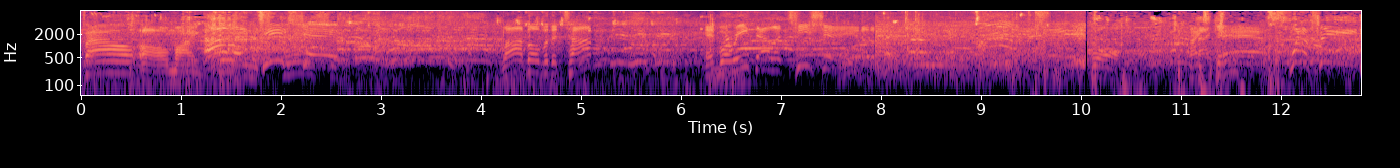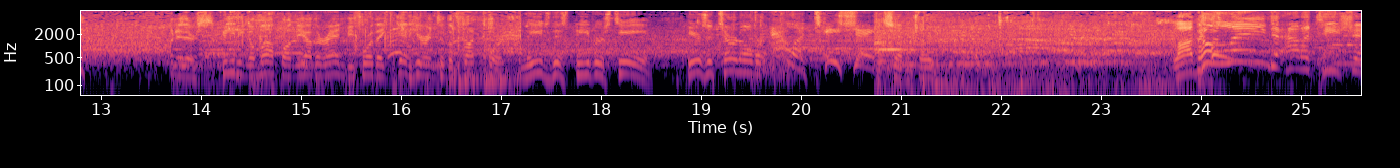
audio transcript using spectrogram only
foul. Oh, my goodness. Alatishe. Lob over the top. And Warith Alatishe. Ball. Nice pass. What a feed! They're speeding them up on the other end before they get here into the front court. Leads this Beavers team. Here's a turnover. Alatishe. 730. Lob in the lane to Alatishe.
